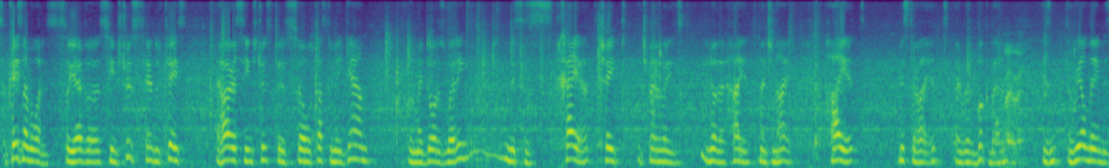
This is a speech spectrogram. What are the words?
So case number one is so you have a seamstress standard case. I hire a seamstress to sew a custom-made gown for my daughter's wedding. Mrs. Hyatt Chait, which by the way, it's, you know that Hyatt mentioned Hyatt. Hyatt, Mr. Hyatt. I read a book about him. Right, right. His, the real name is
